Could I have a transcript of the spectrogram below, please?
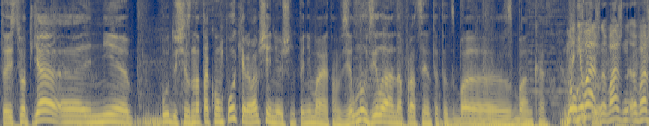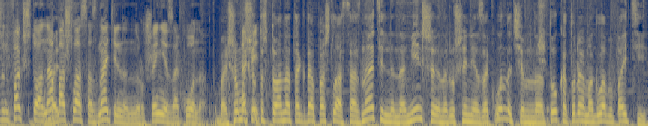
То есть вот я, э, не будучи знатоком покера, вообще не очень понимаю, там, взял, ну, взяла она процент этот с, с банка. да Ну, не вот, важно, важно, важен факт, что она Боль- пошла сознательно на нарушение закона. По большому Так счету, ведь? что она тогда пошла сознательно на меньшее нарушение закона, чем на то, которое могла бы пойти.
